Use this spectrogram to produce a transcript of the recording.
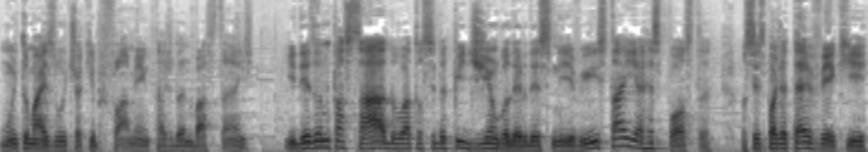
muito mais útil aqui pro Flamengo, tá ajudando bastante. E desde o ano passado a torcida pedia um goleiro desse nível e está aí a resposta. Vocês podem até ver que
